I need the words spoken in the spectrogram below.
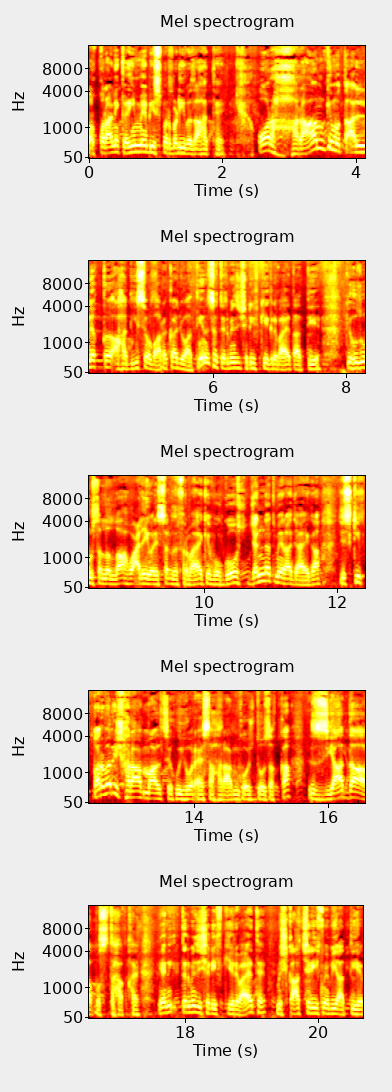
और कुरान करीम में भी इस पर बड़ी वजाहत है। और हराम के मुतक़ अदीस मुबारक जो आती है ना तिरमिज़ी शरीफ की एक रिवायत आती है कि हजूर अलैहि ने फरमाया कि वो गोश्त जन्नत में ना जाएगा, जिसकी परवरिश हराम माल से हुई हो और ऐसा हराम गोश्त दो का ज़्यादा मुस्तक है। यानी तिरमिज़ी शरीफ की रिवायत है, मिशकात शरीफ में भी आती है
